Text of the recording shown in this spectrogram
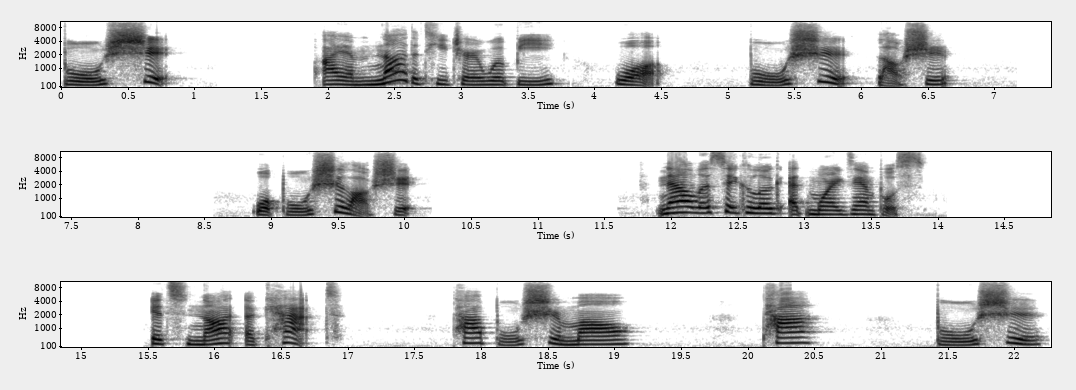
不是 I am not a teacher will be 我不是老师。我不是老师。Now let's take a look at more examples. It's not a cat. 它不是猫。它 不是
